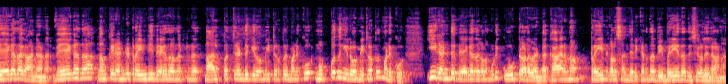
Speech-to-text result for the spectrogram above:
വേഗത കാണുകയാണ്. വേഗത നമുക്ക് രണ്ട് ട്രെയിനിന്റെ വേഗത തന്നിട്ടുണ്ട് നാൽപ്പത്തിരണ്ട് കിലോമീറ്റർ പ്രതി മണിക്കൂർ മുപ്പത് കിലോമീറ്റർ പ്രതി മണിക്കൂർ. ഈ രണ്ട് വേഗതകളും കൂടി കൂട്ടുകയാണ് വേണ്ട കാരണം ട്രെയിനുകൾ സഞ്ചരിക്കുന്നത് വിപരീത ദിശകളിലാണ്.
